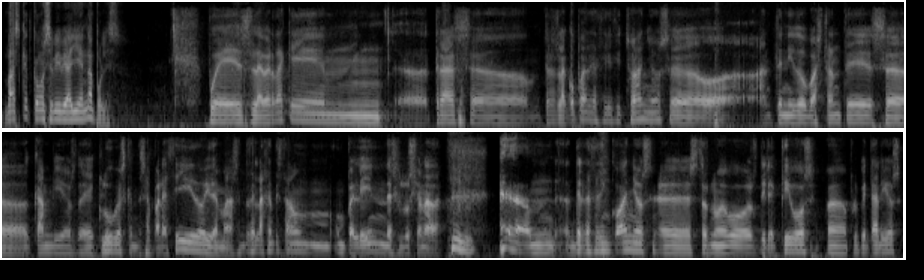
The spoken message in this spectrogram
básquet, ¿cómo se vive allí en Nápoles? Pues la verdad que mm, eh, tras, eh, tras la Copa de hace 18 años eh, han tenido bastantes cambios de clubes que han desaparecido y demás. Entonces la gente estaba un pelín desilusionada. Desde hace cinco años estos nuevos directivos propietarios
